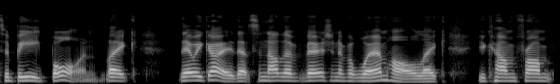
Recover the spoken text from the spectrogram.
to be born. Like there we go. That's another version of a wormhole. Like you come from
